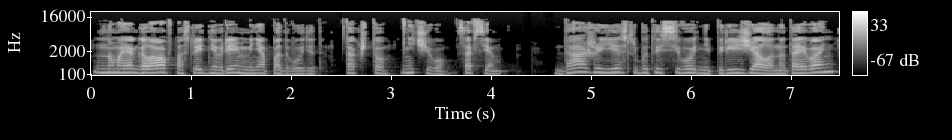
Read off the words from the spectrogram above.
Но моя голова в последнее время меня подводит. Так что ничего, совсем. Даже если бы ты сегодня переезжала на Тайвань,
